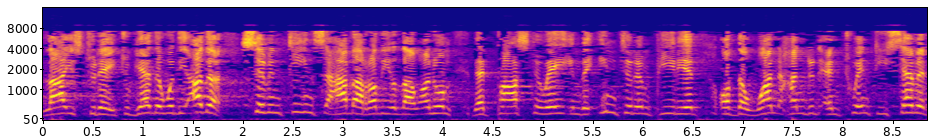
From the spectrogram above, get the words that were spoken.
lies today together with the other 17 Sahaba radiallahu anhum that passed away in the interim period of the 127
